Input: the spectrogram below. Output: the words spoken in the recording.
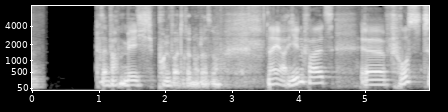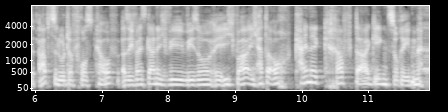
Da ist einfach Milchpulver drin oder so. Naja, jedenfalls äh, Frust, absoluter Frustkauf. Also ich weiß gar nicht, wie, wieso ich war. Ich hatte auch keine Kraft dagegen zu reden.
